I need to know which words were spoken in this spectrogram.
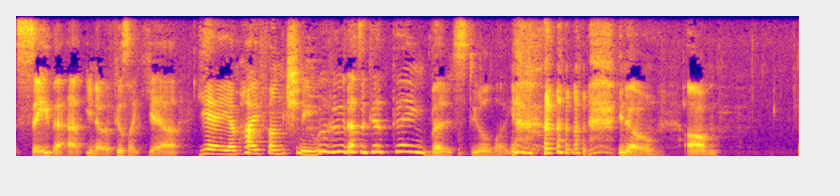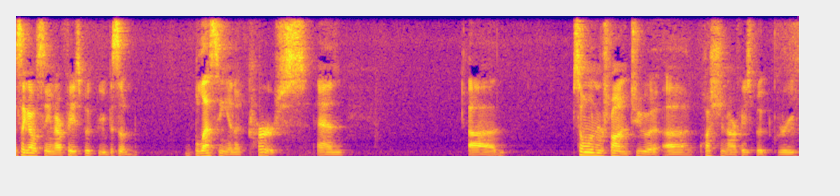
say that. You know, it feels like, yeah, yay, I'm high functioning, woohoo, that's a good thing. But it's still like, you know, um, it's like I was saying in our Facebook group, it's a blessing and a curse. And uh, someone responded to a, a question in our Facebook group.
